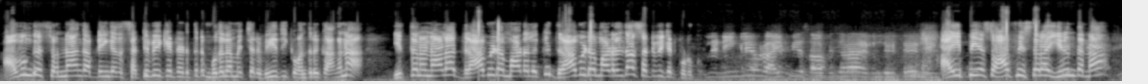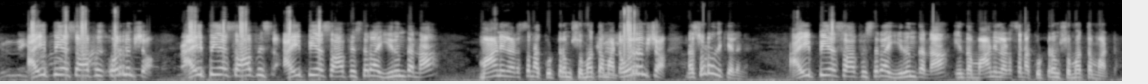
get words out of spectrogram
அவங்க சொன்னாங்க அப்படிங்கிற சர்டிபிகேட் எடுத்துட்டு முதலமைச்சர் வீதிக்கு வந்திருக்காங்கன்னா இத்தனை நாளா திராவிட மாடலுக்கு திராவிட மாடல் தான் சர்டிபிகேட் கொடுக்கும். நீங்களே ஒரு ஐபிஎஸ் ஆபீசரா இருந்துகிட்டு நீங்க ஐபிஎஸ் ஆபீசரா இருந்தனா. ஐபிஎஸ் ஆபீஸ் ஒரு நிமிஷம். ஐபிஎஸ் ஆபீஸ் ஐபிஎஸ் ஆபீசரா இருந்தனா மாநில அரசை நான் குற்றம் சுமத்த மாட்டேன். ஒரு நிமிஷம். நான் சொல்றது கேளுங்க. ஐபிஎஸ் ஆபீசரா இருந்தனா இந்த மாநில அரசை நான் குற்றம் சுமத்த மாட்டேன்.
